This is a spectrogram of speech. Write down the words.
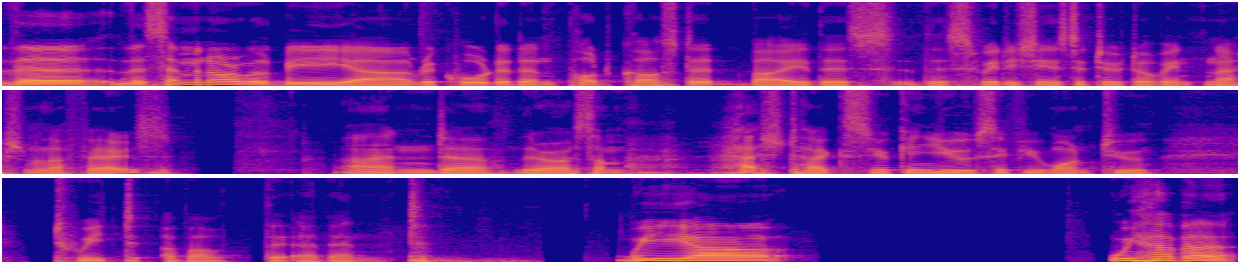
The the seminar will be uh, recorded and podcasted by this the Swedish Institute of International Affairs, and uh, there are some hashtags you can use if you want to tweet about the event. We uh, we have a,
